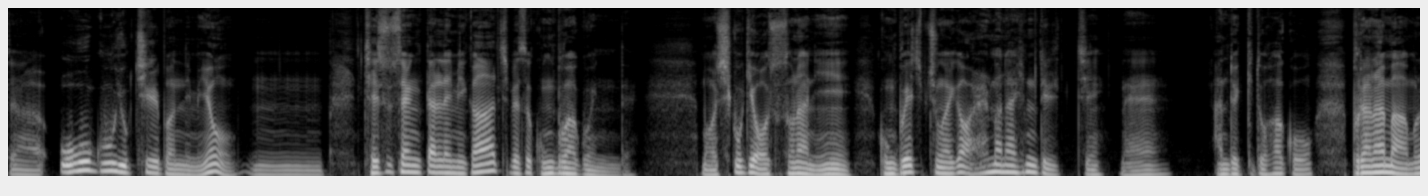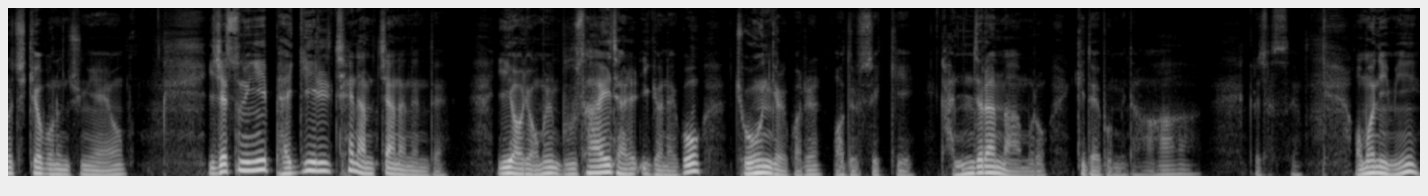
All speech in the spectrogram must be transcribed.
자, 5967번 님이요. 음, 재수생 딸내미가 집에서 공부하고 있는데, 뭐, 시국이 어수선하니 공부에 집중하기가 얼마나 힘들지, 네. 안 됐기도 하고, 불안한 마음으로 지켜보는 중이에요. 이제 수능이 100일 채 남지 않았는데, 이 어려움을 무사히 잘 이겨내고 좋은 결과를 얻을 수 있기 간절한 마음으로 기도해 봅니다. 아, 그러셨어요. 어머님이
